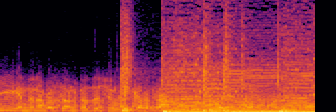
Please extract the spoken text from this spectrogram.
he in the number seven position has got a bounce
